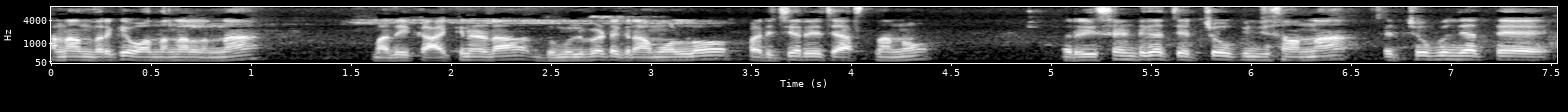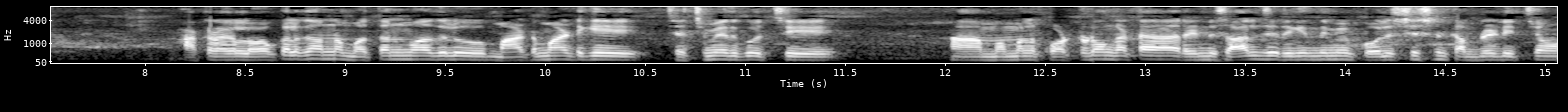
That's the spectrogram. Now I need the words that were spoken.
అన్న అందరికీ వందనాలన్న. మాది కాకినాడ దుమ్ములపేట గ్రామంలో పరిచర్య చేస్తున్నాను. రీసెంట్గా చర్చ్ ఓపెన్ చేసాం అన్న. చర్చ్ ఓపెన్ చేస్తే అక్కడ లోకల్గా ఉన్న మతన్మాదులు మాట మాటికి చర్చ్ మీదకి వచ్చి మమ్మల్ని కొట్టడం గట్రా రెండు సార్లు జరిగింది. మేము పోలీస్ స్టేషన్ కంప్లైంట్ ఇచ్చాం.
